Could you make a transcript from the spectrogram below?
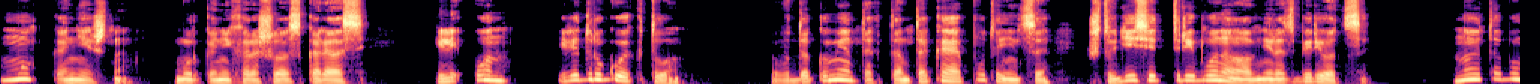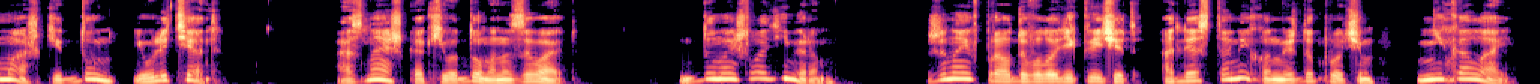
Мог, конечно. Мурка нехорошо оскалялась. Или он, или другой кто. В документах там такая путаница, что 10 трибуналов не разберется. Но это бумажки, дунь и улетят. А знаешь, как его дома называют? Думаешь, Владимиром? Жена и вправду Володя кличет, а для остальных он, между прочим, Николай.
